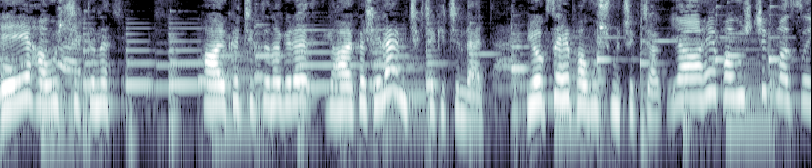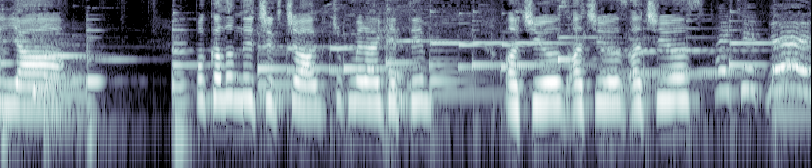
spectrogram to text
Ee havuç çıktığını. Harika çıktığına göre harika şeyler mi çıkacak içinden? Yoksa hep havuç mu çıkacak? Ya hep havuç çıkmasın ya. Bakalım ne çıkacak. Çok merak ettim. Açıyoruz, açıyoruz, açıyoruz. Paketler.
